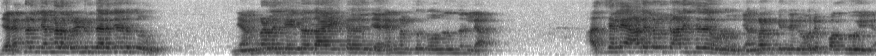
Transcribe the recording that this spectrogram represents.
ജനങ്ങൾ ഞങ്ങളെ വീണ്ടും തെരഞ്ഞെടുത്തു. ഞങ്ങൾ ചെയ്തതായിട്ട് ജനങ്ങൾക്ക് തോന്നുന്നില്ല. അത് ചില ആളുകൾ കാണിച്ചതേ ഉള്ളൂ ഞങ്ങൾക്ക് ഇതിൽ ഒരു പങ്കുമില്ല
